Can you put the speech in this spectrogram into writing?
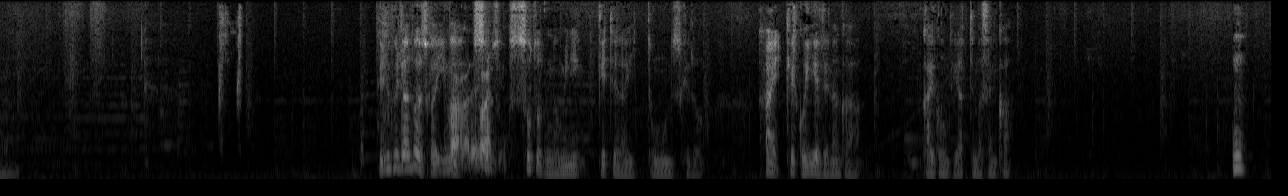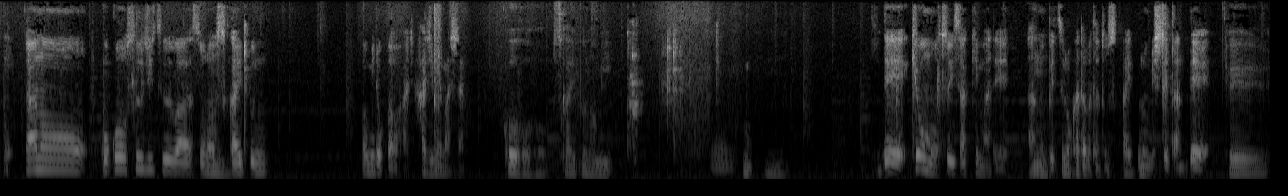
ピリクちゃんどうですか？今、まあ外で飲みに行けてないと思うんですけど、はい。結構家でなんか買い込んでやってませんか？あのーここ数日は、そうんのスカイプ飲みとかを始めました。ほうほうほう、スカイプ飲み。うんうんで、今日もついさっきまで、あうんの別の方々とスカイプ飲みしてたんで、へえ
